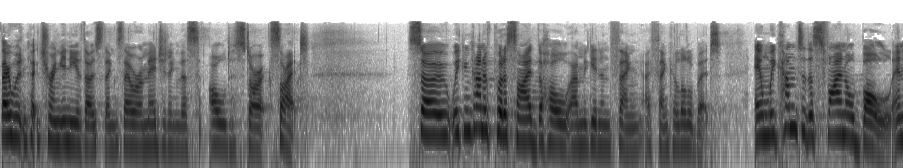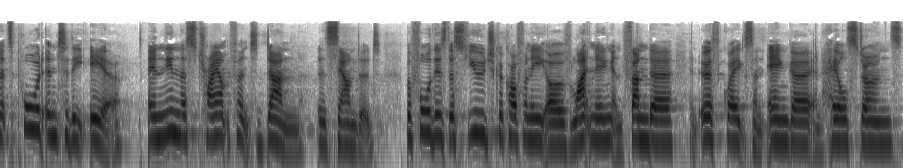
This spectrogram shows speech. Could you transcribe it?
They weren't picturing any of those things, they were imagining this old historic site. So we can kind of put aside the whole Armageddon thing, I think, a little bit. And we come to this final bowl, and it's poured into the air. And then this triumphant done is sounded. Before there's this huge cacophony of lightning and thunder and earthquakes and anger and hailstones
